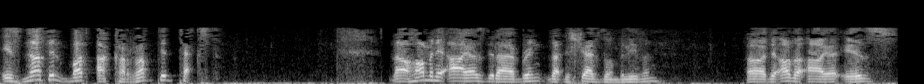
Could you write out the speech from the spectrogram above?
is nothing but a corrupted text. Now, how many ayahs did I bring that the Shias don't believe in? Uh, the other ayah is.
